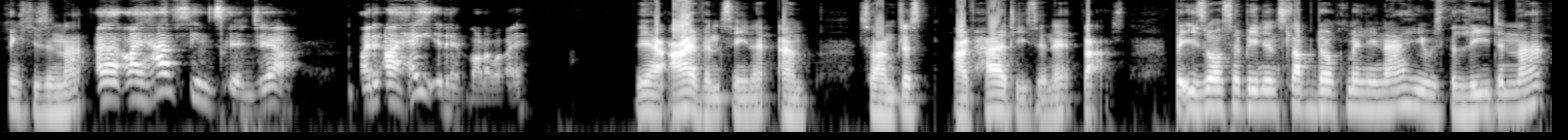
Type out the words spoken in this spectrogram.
I think he's in that. Uh, I have seen Skins. Yeah, I, I hated it by the way. Yeah, I haven't seen it. Um, so I'm just I've heard he's in it. That's but he's also been in Slumdog Millionaire. He was the lead in that.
